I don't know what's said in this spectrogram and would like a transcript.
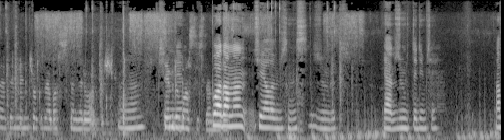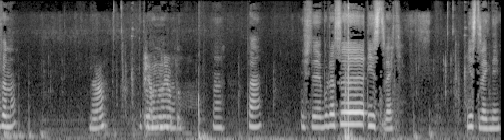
evet Emre'nin çok güzel bas sistemleri vardır. Aynen. Emre Şimdi bas sistemi. bu adamdan şey alabilirsiniz. Zümrüt. Yani zümrüt dediğim şey. Ne yapıyorsun lan? Ne? Piyanonu yaptım. Tamam. İşte burası Easter egg. Easter egg diyeyim.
